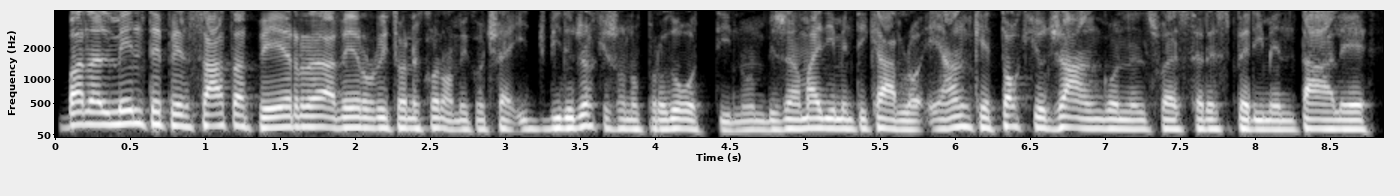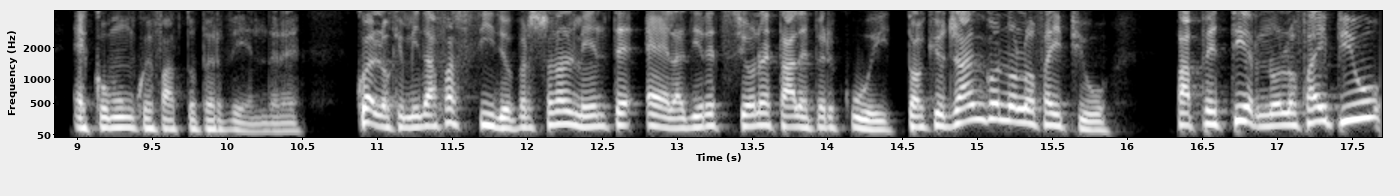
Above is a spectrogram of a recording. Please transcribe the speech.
banalmente pensata per avere un ritorno economico, cioè i videogiochi sono prodotti, non bisogna mai dimenticarlo e anche Tokyo Jungle nel suo essere sperimentale è comunque fatto per vendere. Quello che mi dà fastidio personalmente è la direzione tale per cui Tokyo Jungle non lo fai più, Puppeteer non lo fai più,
